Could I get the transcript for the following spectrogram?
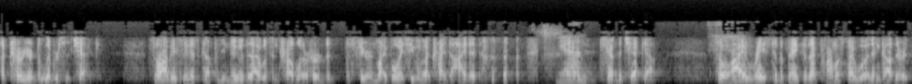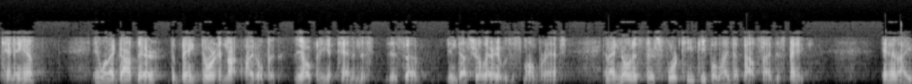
a courier delivers a check. So obviously this company knew that I was in trouble or heard the, the fear in my voice, even though I tried to hide it, Yeah. and sent the check out. So I raced to the bank as I promised I would and got there at 10 a.m. And when I got there, the bank door had not quite opened. They were opening at 10 in this, this uh, industrial area. It was a small branch. And I noticed there's 14 people lined up outside this bank. And I,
